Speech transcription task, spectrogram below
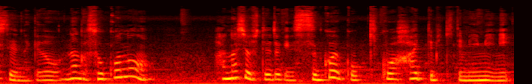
してるんだけどなんかそこの話をしてる時にすごいこう聞こえ入ってきて耳に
